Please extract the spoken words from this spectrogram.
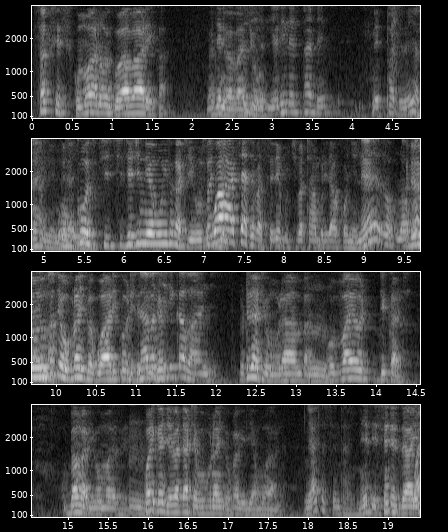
success ku mwana oyo gwe baba baleka bajja ne babanjawo yali ne padi naye yasanga of course ki- ki- kyekinewunyisa kati omusajja lwaki ate baserebu kibatambulirako nye naye kati omusajja obuvunanyizibwa gwaliko n'abasirika bangi. Lutenanti omulamba Mm. ovaayo dikati kubanga lyomaze. Mm. kwaligenje ebadde atya buvunanyizibwa kulabirya mwana. Naye esente zalina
